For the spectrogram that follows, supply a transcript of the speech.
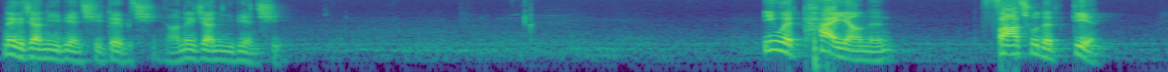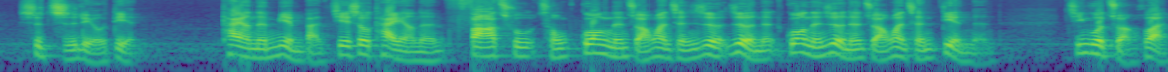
那个叫逆变器。对不起啊，那个叫逆变器。因为太阳能发出的电是直流电，太阳能面板接收太阳能发出，从光能转换成热热能，光能热能转换成电能，经过转换，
